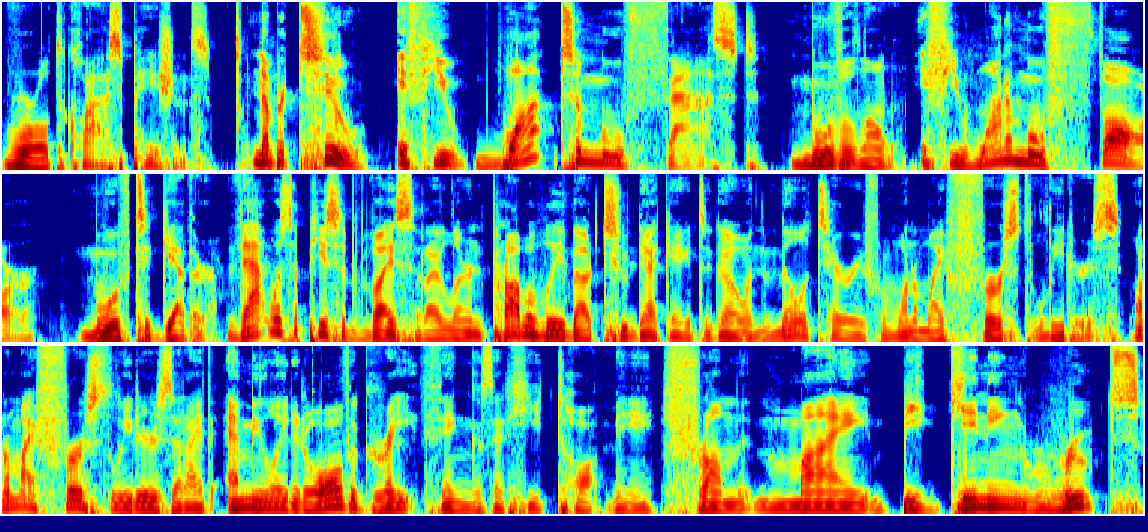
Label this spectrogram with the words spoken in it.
world class patience. Number two, if you want to move fast, move alone. If you want to move far, move together. That was a piece of advice that I learned probably about two decades ago in the military from one of my first leaders. One of my first leaders that I've emulated all the great things that he taught me from my beginning roots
